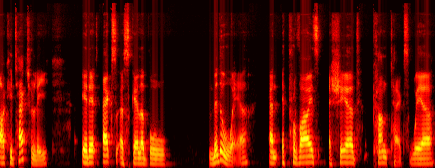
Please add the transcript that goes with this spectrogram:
architecturally, it acts as scalable middleware and it provides a shared context where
